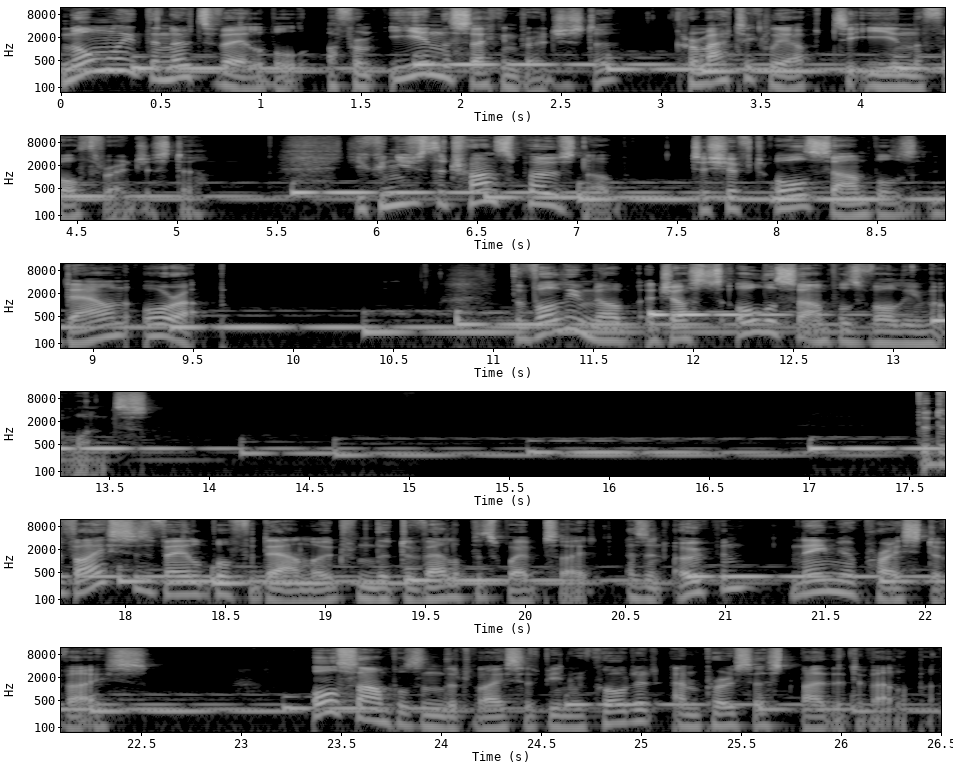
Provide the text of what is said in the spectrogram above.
Normally the notes available are from E in the second register, chromatically up to E in the fourth register. You can use the transpose knob to shift all samples down or up the volume knob adjusts all the sample's volume at once. The device is available for download from the developer's website as an open, name your price device. All samples in the device have been recorded and processed by the developer.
